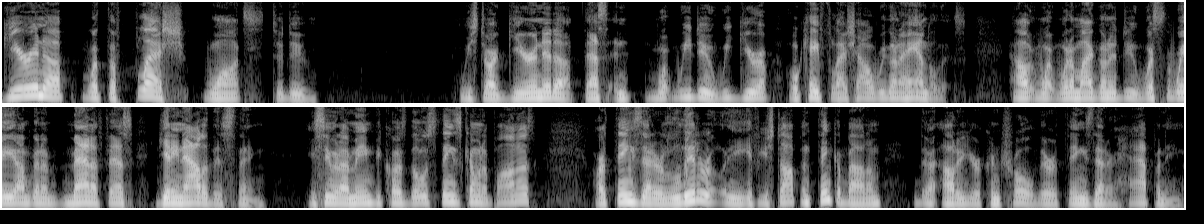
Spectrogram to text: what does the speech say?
gearing up what the flesh wants to do. We start gearing it up. That's what we do. We gear up. Okay, flesh, how are we going to handle this? How what what am I going to do? What's the way I'm going to manifest getting out of this thing? You see what I mean? Because those things coming upon us are things that are literally, if you stop and think about them, they're out of your control. There are things that are happening.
